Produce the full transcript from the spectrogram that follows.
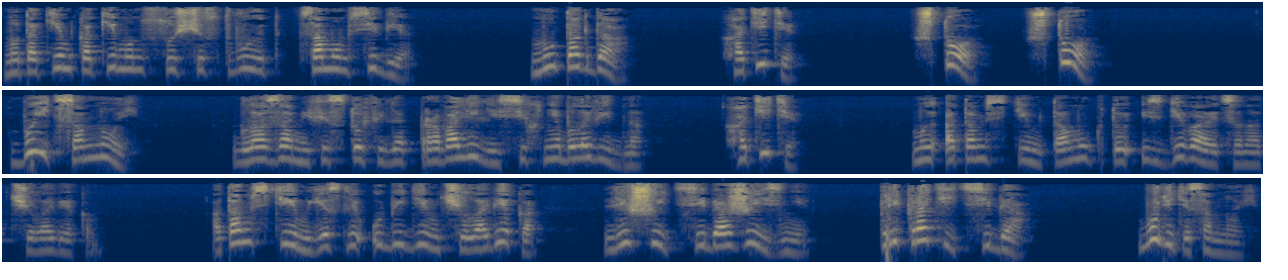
но таким, каким он существует в самом себе, ну тогда, хотите? Что? Что? Быть со мной, Глаза Мефистофеля провалились, их не было видно. Хотите? Мы отомстим тому, кто издевается над человеком. Отомстим, если убедим человека лишить себя жизни, прекратить себя. Будете со мной?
